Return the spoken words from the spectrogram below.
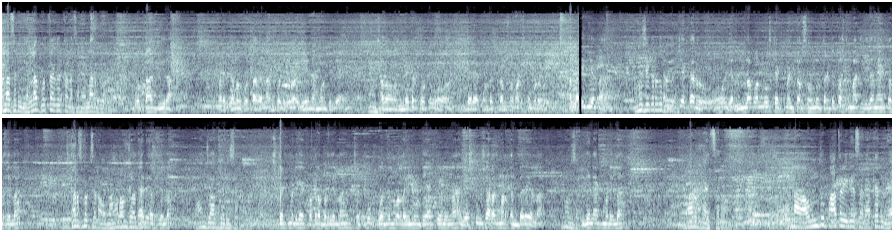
ಅಲ್ಲ ಸರ್ ಎಲ್ಲ ಗೊತ್ತಾಗುತ್ತಲ್ಲ ಸರ್ ಎಲ್ಲರಿಗೂ? ಗೊತ್ತಾಗ್ದಿರಾ? ಫಾರ್ ಎಕ್ಸಾಂಪಲ್ ಗೊತ್ತಾಗಲ್ಲ ಅನ್ಕೊಳ್ಳಿ ಇವಾಗ ಏನು ಅಮೌಂಟ್ ಇದೆ ಅದು ಒಂದು ಲೆಟರ್ ಕೊಟ್ಟು ಬೇರೆ ಅಕೌಂಟ್ ಟ್ರಾನ್ಸ್ಫರ್ ಮಾಡ್ಕೊಂಡ್ಬಿಡೋದು. ಅಲ್ಲ ಇದೆಯಲ್ಲ? ಚೆಕ್ಕರು ಎಲ್ಲವನ್ನು ಚಂದ್ರಶೇಖರ್ ಎಲ್ಲವನ್ನೂ ಸ್ಟೇಟ್ಮೆಂಟ್ ತರಿಸೋನು ತರ್ಟಿ ಫಸ್ಟ್ ಮಾರ್ಚ್ ಇದನ್ನ ಯಾಕೆ ತರಿಸಿಲ್ಲ? ತರಿಸ್ಬೇಕು ಸರ್ ಅವ್ನು. ಅವನ ಜವಾಬ್ದಾರಿ. ತರಿಸಿಲ್ಲ? ಅವನ ಜವಾಬ್ದಾರಿ ಸರ್ ಸ್ಟೇಟ್ಮೆಂಟ್ ಸ್ಟೇಟ್ಮೆಂಟ್ಗೆ ಯಾಕೆ ಪತ್ರ ಬರೋದಿಲ್ಲ? ಚೆಕ್ ಬುಕ್ ಬಂದಿಲ್ವಲ್ಲ ಇನ್ನೊಂದು ಯಾಕೆ ಹೇಳಿಲ್ಲ ಎಷ್ಟು ಹುಷಾರಾಗಿ ಮಾಡ್ತಾನೆ ಬೇರೆ ಇಲ್ಲ ಇದನ್ನ ಯಾಕೆ ಮಾಡಿಲ್ಲ? ಮಾಡ್ಬೇಕಾಯ್ತು ಸರ್ ಅವನದು ಪಾತ್ರ ಇದೆ ಸರ್ ಯಾಕಂದರೆ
